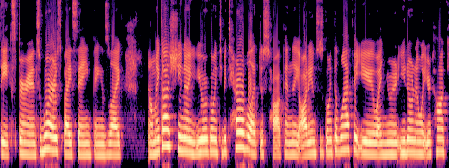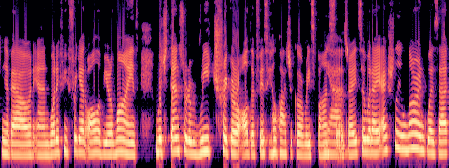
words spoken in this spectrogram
the experience worse by saying things like, oh my gosh, you know, you're going to be terrible at this talk and the audience is going to laugh at you and you're, you don't know what you're talking about. And what if you forget all of your lines, which then sort of re trigger all the physiological responses, yeah. right? So, what I actually learned was that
